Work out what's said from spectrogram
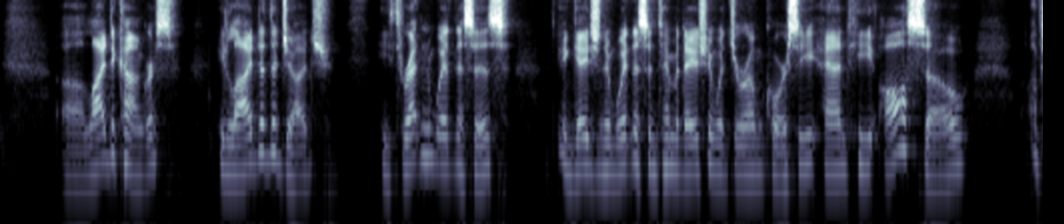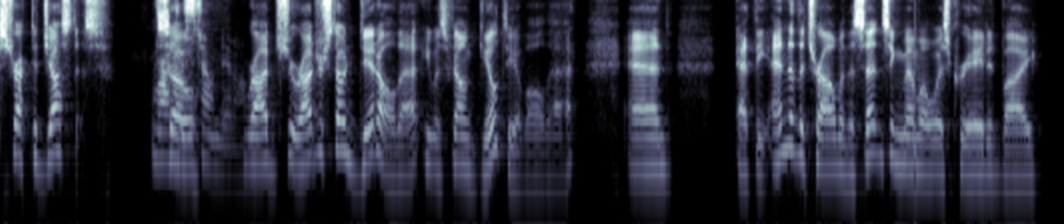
uh, lied to Congress, he lied to the judge, he threatened witnesses, engaged in witness intimidation with Jerome Corsi, and he also obstructed justice. Roger so Stone did all Roger, Roger Stone did all that. He was found guilty of all that. And at the end of the trial, when the sentencing memo was created by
